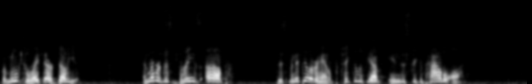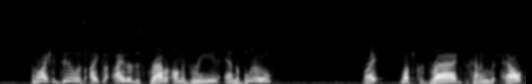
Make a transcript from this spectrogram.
But move tool right there, W. And remember, this brings up this manipulator handle, particularly if you have industry compatible on. And what I could do is I could either just grab it on the green and the blue, right? Left click drag to kind of move it out.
